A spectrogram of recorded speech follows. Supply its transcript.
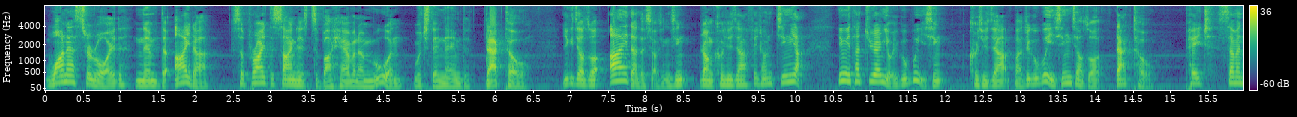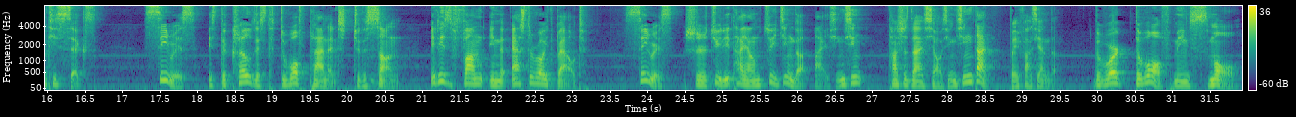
One asteroid named Ida surprised the scientists by having a moon, which they named Dactyl。一个叫做 Ida 的小行星让科学家非常惊讶，因为它居然有一个卫星。科学家把这个卫星叫做 Dactyl。Page seventy-six. Ceres is the closest dwarf planet to the Sun. It is found in the asteroid belt. Ceres 是距离太阳最近的矮行星，它是在小行星带被发现的。The word dwarf means small.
